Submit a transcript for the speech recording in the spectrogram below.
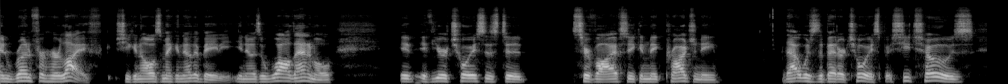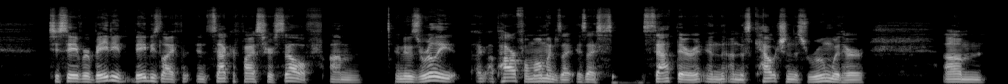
and run for her life. She can always make another baby. You know, as a wild animal, if, if your choice is to survive so you can make progeny, that was the better choice. But she chose to save her baby baby's life and sacrifice herself. Um, and it was really a, a, powerful moment as I as I s- sat there in, on this couch in this room with her, um,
